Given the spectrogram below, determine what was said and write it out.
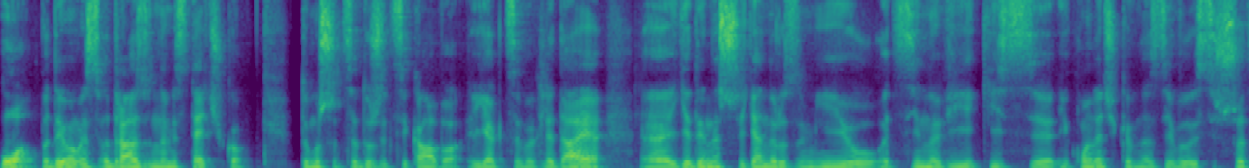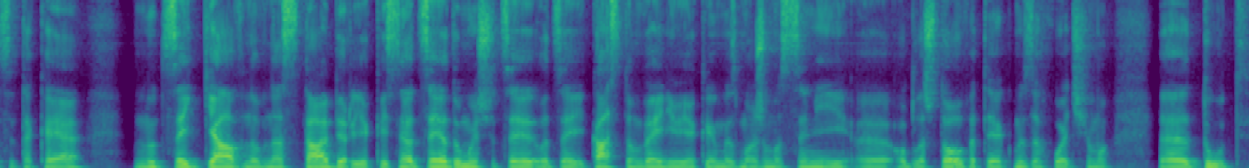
О, подивимось одразу на містечко, тому що це дуже цікаво, як це виглядає. Е, єдине, що я не розумію, оці нові якісь е, іконочки в нас з'явилися, що це таке. Ну, це явно в нас табір якийсь. А Це я думаю, що це оцей кастом веню, який ми зможемо самі е, облаштовувати, як ми захочемо. Е, тут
